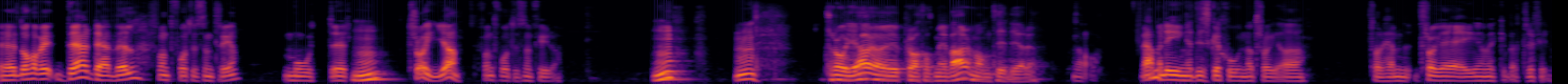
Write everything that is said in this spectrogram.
Eh, Då har vi Daredevil från 2003 mot eh, Mm. Troja från 2004. Mm. Mm. Troja har jag ju pratat mig varm om tidigare. Ja. ja, men det är ingen diskussion att Troja tar hem. Troja är ju en mycket bättre film.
